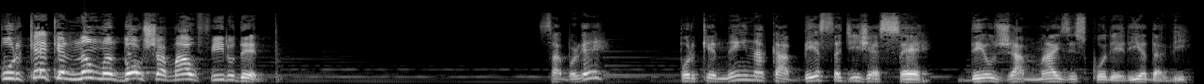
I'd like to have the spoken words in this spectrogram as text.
por que que ele não mandou chamar o filho dele? Sabe por quê? Porque nem na cabeça de Jessé Deus jamais escolheria Davi.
